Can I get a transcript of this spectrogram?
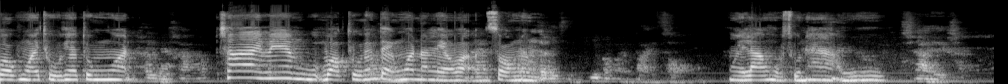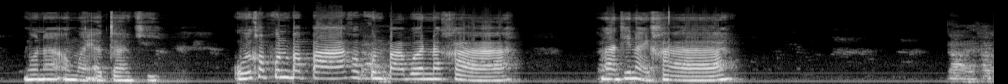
บอกหวยถูกแทบทุกงวด ฮัลโหลครับใช่แม่บอกถูกตั้งแต่งวดนั้นแล้วอะสองหนึ่งจะไปถึงที่ประมาณบ่ายสองหวยลาวหกศูนย์ห้าโอ้ใช่ครับงวดหน้าเอาใหม่อาจารย์คีโอ้ยขอบคุณป้าป้าขอบคุณป้าเบิร์นนะคะ งานที่ไหนคะ ได้ครับ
